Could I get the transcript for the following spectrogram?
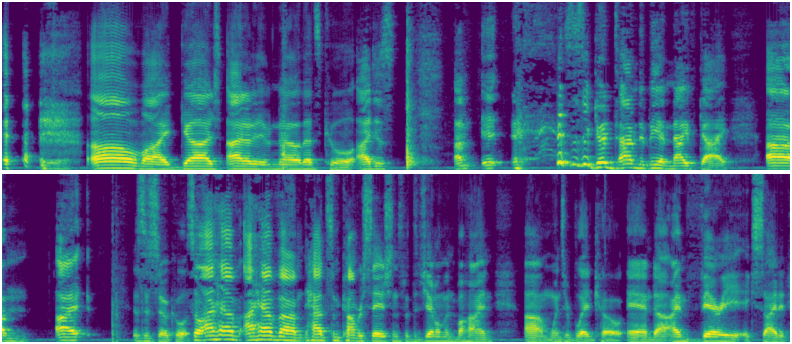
oh my gosh, I don't even know. That's cool. I just I'm it this is a good time to be a knife guy. Um I this is so cool. So I have I have um, had some conversations with the gentleman behind um, Winter Blade Co. And uh, I'm very excited.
